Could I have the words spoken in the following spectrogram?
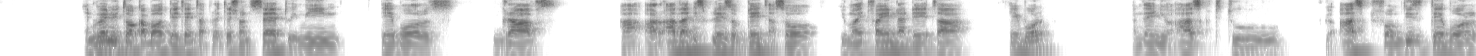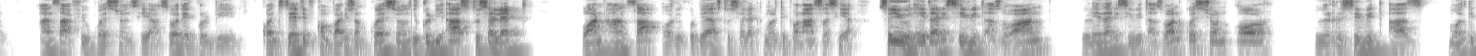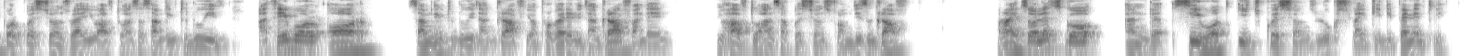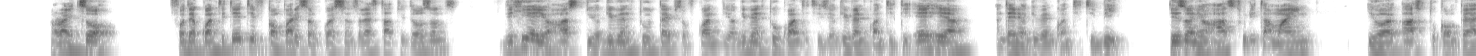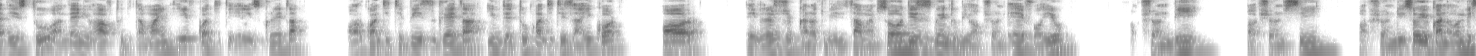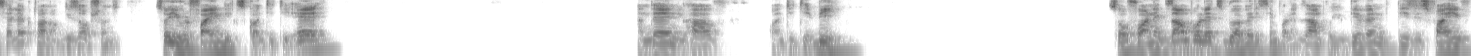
And when we talk about data interpretation set, we mean tables, graphs, uh, or other displays of data. So you might find a data table, and then you're asked to, asked from this table, answer a few questions here. So they could be quantitative comparison questions. You could be asked to select one answer, or you could be asked to select multiple answers here. So you will either receive it as one, you will either receive it as one question, or you will receive it as multiple questions where you have to answer something to do with a table or something to do with a graph. You are provided with a graph, and then you have to answer questions from this graph. All right, so let's go and see what each question looks like independently. All right, so for the quantitative comparison questions, let's start with those ones. The, here you're asked, you're given two types of quant, you're given two quantities. You're given quantity A here, and then you're given quantity B. This one you're asked to determine, you are asked to compare these two, and then you have to determine if quantity A is greater or quantity B is greater, if the two quantities are equal, or the relationship cannot be determined. So this is going to be option A for you, option B, option C, option D. So you can only select one of these options. So you will find it's quantity A. and then you have quantity B. So for an example, let's do a very simple example. You're given this is 5,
